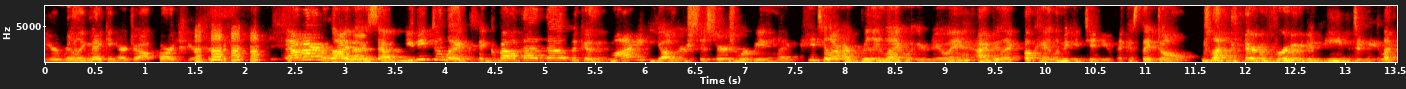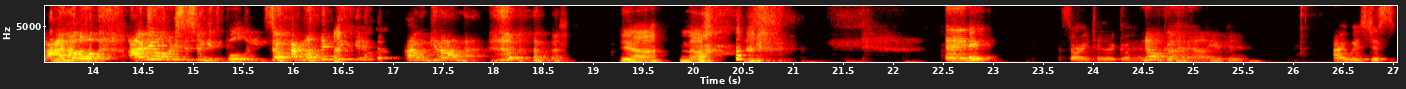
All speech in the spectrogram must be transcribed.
You're really making her job hard here. and I'm not gonna lie though, Sam, you need to like think about that though, because if my younger sisters were being like, "Hey Taylor, I really like what you're doing," I'd be like, "Okay, let me continue," because they don't. Like they're rude and mean to me. Like I'm the old, I'm the older sister who gets bullied, so I'm like, I would get on that. yeah. No. and. I- sorry, Taylor, go ahead. No, go ahead, Al. You're good. I was just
